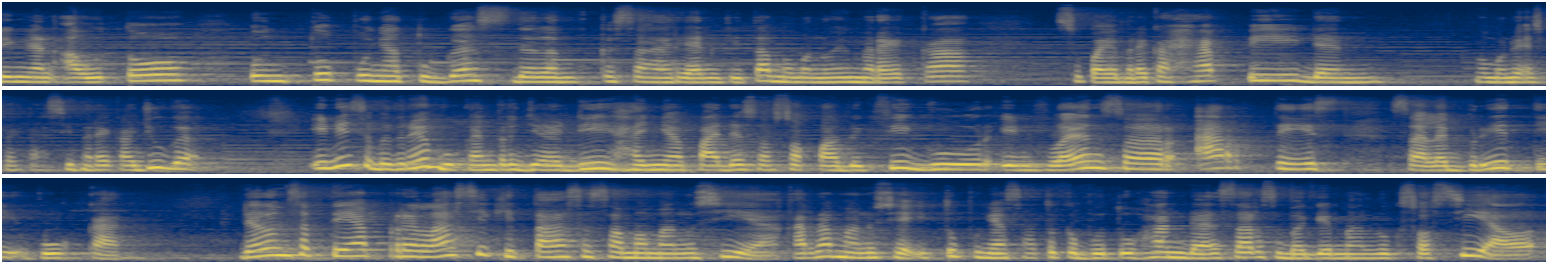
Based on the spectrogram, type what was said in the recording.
dengan auto untuk punya tugas dalam keseharian kita memenuhi mereka supaya mereka happy dan memenuhi ekspektasi mereka juga ini sebenarnya bukan terjadi hanya pada sosok public figure, influencer, artis, selebriti, bukan. Dalam setiap relasi kita sesama manusia, karena manusia itu punya satu kebutuhan dasar sebagai makhluk sosial,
